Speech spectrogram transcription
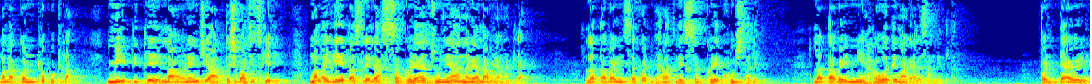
मला कंठ फुटला. मी तिथे लावण्यांची आतषबाजीच केली. मला येत असलेल्या सगळ्या जुन्या नव्या लावण्या म्हटल्या. लताबाईंसकट घरातले सगळे खुश झाले. लताबाईंनी हवं ते मागायला सांगितलं. पण त्यावेळी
